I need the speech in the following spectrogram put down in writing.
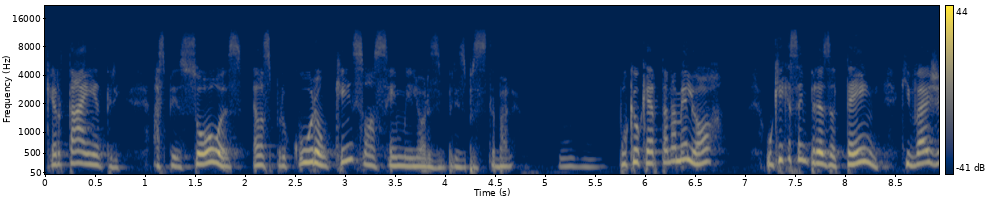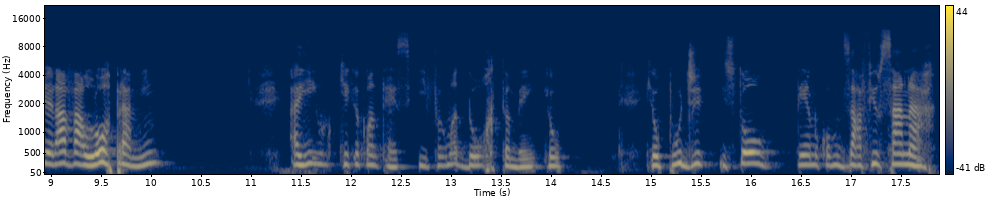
quero estar entre as pessoas, elas procuram quem são as 100 melhores empresas para se trabalhar. Uhum. Porque eu quero estar na melhor. O que, que essa empresa tem que vai gerar valor para mim? Aí o que, que acontece? E foi uma dor também que eu, que eu pude, estou tendo como desafio sanar,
